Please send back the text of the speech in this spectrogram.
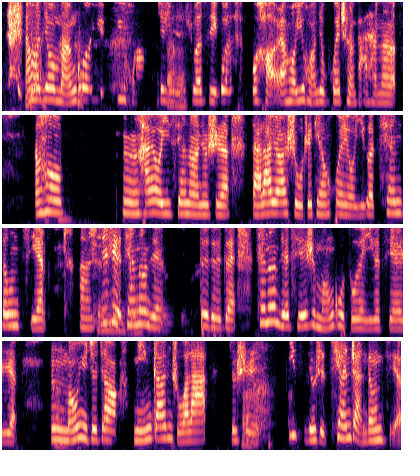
然后就瞒过玉玉皇，就是说自己过得很不好，然后玉皇就不会惩罚他们了。然后，嗯，还有一些呢，就是在腊月二十五这天会有一个千灯节，啊，其实这个千灯节。对对对，千灯节其实是蒙古族的一个节日，嗯，蒙语就叫明干卓拉，就是 意思就是千盏灯节。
